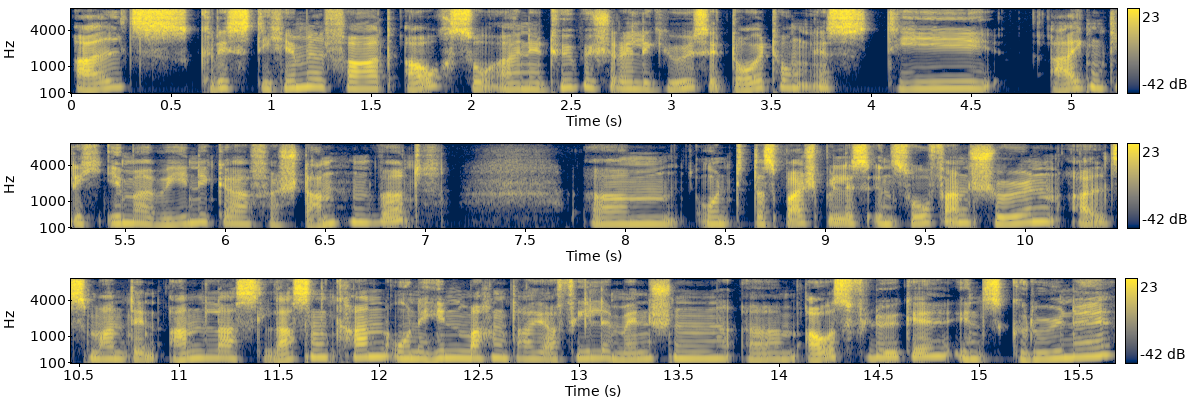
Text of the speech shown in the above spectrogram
als Christi Himmelfahrt auch so eine typisch religiöse Deutung ist, die eigentlich immer weniger verstanden wird. Ähm, und das Beispiel ist insofern schön, als man den Anlass lassen kann. Ohnehin machen da ja viele Menschen ähm, Ausflüge ins Grüne.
